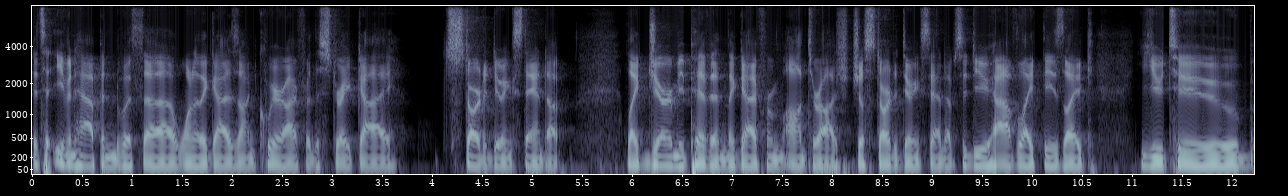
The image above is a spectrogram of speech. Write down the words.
It's even happened with uh, one of the guys on Queer Eye for the Straight Guy started doing stand up. Like Jeremy Piven, the guy from Entourage, just started doing stand up. So do you have like these like YouTube,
